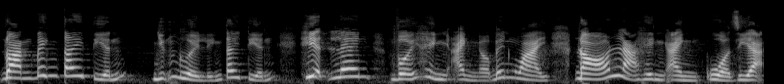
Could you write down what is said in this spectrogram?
Đoàn binh Tây Tiến những người lính Tây Tiến hiện lên với hình ảnh ở bên ngoài Đó là hình ảnh của gì ạ?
